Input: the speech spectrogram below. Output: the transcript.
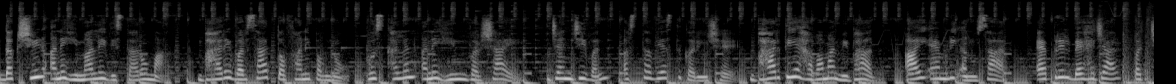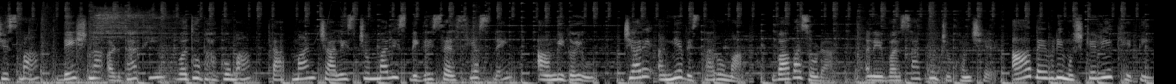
દક્ષિણ અને હિમાલય વિસ્તારોમાં ભારે વરસાદ તોફાની પવનો, ભૂસ્ખલન અને હિમવર્ષાએ જનજીવન અસ્તવ્યસ્ત કર્યું છે. ભારતીય હવામાન વિભાગ આઈએમડી અનુસાર, એપ્રિલ બે હજાર પચીસમાં દેશના અડધાથી વધુ ભાગોમાં તાપમાન ચાલીસ ચુમ્માલીસ ડિગ્રી સેલ્સિયસને આંબી ગયું, જ્યારે અન્ય વિસ્તારોમાં વાવાઝોડા અને વરસાદનું જોખમ છે. આ બેવડી મુશ્કેલીએ ખેતી,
